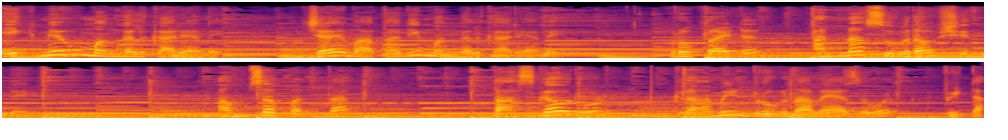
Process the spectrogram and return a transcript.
एकमेव मंगल कार्यालय जय मातादी मंगल कार्यालय. प्रोप्रायटर अण्णा सुबराव शिंदे. आमचा पत्ता तासगाव रोड ग्रामीण रुग्णालयाजवळ विटा.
